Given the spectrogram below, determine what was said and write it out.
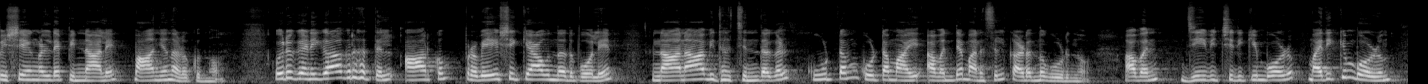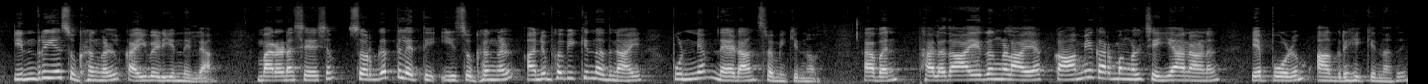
വിഷയങ്ങളുടെ പിന്നാലെ പാഞ്ഞു നടക്കുന്നു. ഒരു ഗണികാഗ്രഹത്തിൽ ആർക്കും പ്രവേശിക്കാവുന്നതുപോലെ നാനാവിധ ചിന്തകൾ കൂട്ടം കൂട്ടമായി അവന്റെ മനസ്സിൽ കടന്നുകൂടുന്നു. അവൻ ജീവിച്ചിരിക്കുമ്പോഴും മരിക്കുമ്പോഴും ഇന്ദ്രിയ സുഖങ്ങൾ കൈവെടിയുന്നില്ല. മരണശേഷം സ്വർഗത്തിലെത്തി ഈ സുഖങ്ങൾ അനുഭവിക്കുന്നതിനായി പുണ്യം നേടാൻ ശ്രമിക്കുന്നു. അവൻ ഫലദായകങ്ങളായ കാമ്യകർമ്മങ്ങൾ ചെയ്യാനാണ് എപ്പോഴും ആഗ്രഹിക്കുന്നത്.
